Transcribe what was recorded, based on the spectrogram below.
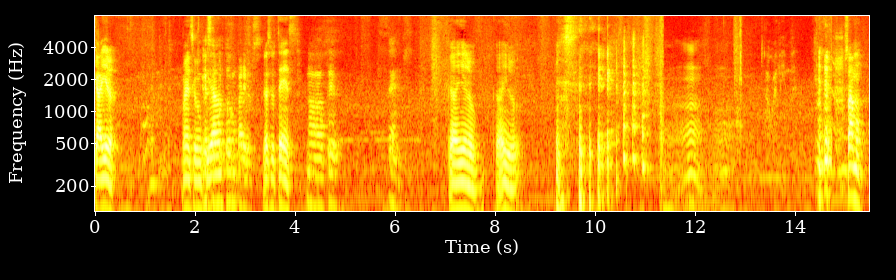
Caballero, váyanse con Gracias cuidado. por todo, compañeros. Gracias a ustedes. No, a usted. Caballero, caballero. Vamos.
